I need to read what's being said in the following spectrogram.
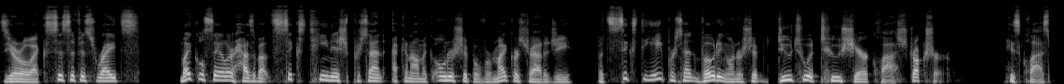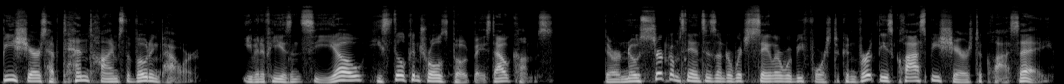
Zero X Sisyphus writes Michael Saylor has about 16 ish percent economic ownership over MicroStrategy, but 68% voting ownership due to a two share class structure. His Class B shares have 10 times the voting power. Even if he isn't CEO, he still controls vote based outcomes. There are no circumstances under which Saylor would be forced to convert these Class B shares to Class A.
